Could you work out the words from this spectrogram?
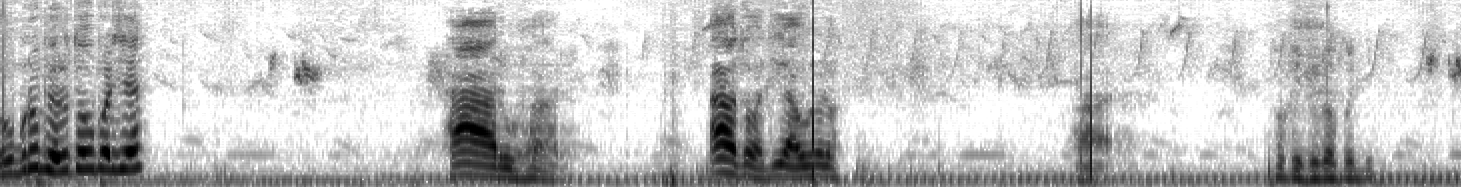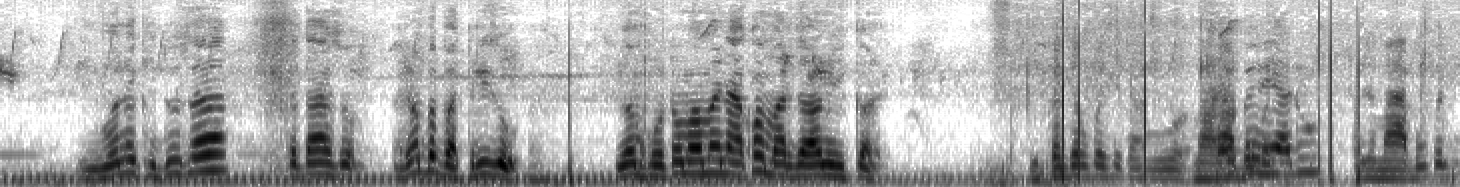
રૂબરૂ ભેરું થવું પડશે? સારું સારું આવો તો હજી આવું હેડો હા. શું કીધું ખબર મને કીધું છે કે તારા સો ભત્રીજો. એમ ફોટોમાં મેં નાખો મારે જવાનું ઈકણ. જવું પડશે? મારે. એટલે મારે પડશે.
